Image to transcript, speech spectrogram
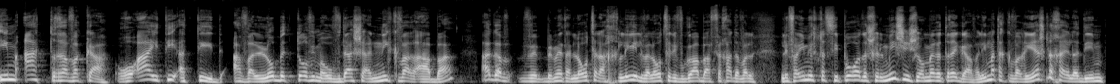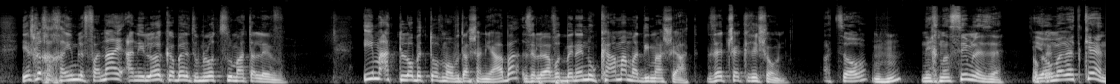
אם את רווקה, רואה איתי עתיד, אבל לא בטוב עם העובדה שאני כבר אבא, אגב, ובאמת, אני לא רוצה להכליל ואני לא רוצה לפגוע באף אחד, אבל לפעמים יש את הסיפור הזה של מישהי שאומרת, רגע, אבל אם אתה כבר יש לך ילדים, יש לך חיים לפניי, אני לא אקבל את מלוא תשומת הלב. אם את לא בטוב מהעובדה שאני אבא, זה לא יעבוד בינינו כמה מדהימה שאת. זה צ'ק ראשון. עצור, נכנסים לזה. היא אוקיי. אומרת כן,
